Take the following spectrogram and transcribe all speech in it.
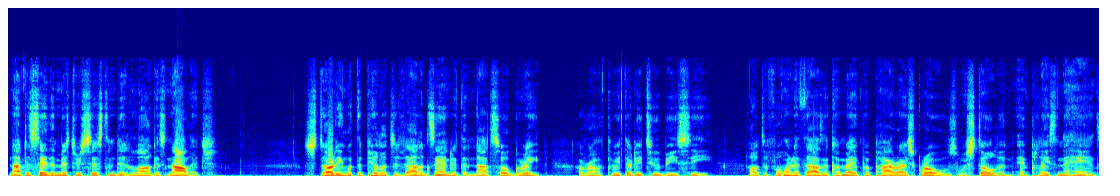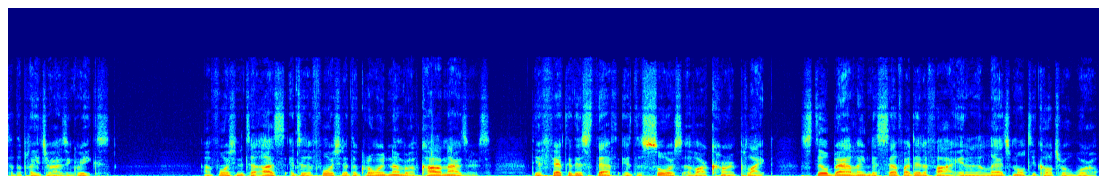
Not to say the mystery system didn't log its knowledge. Starting with the pillage of Alexander the Not So Great around 332 BC, up to 400,000 Kemetic papyri scrolls were stolen and placed in the hands of the plagiarizing Greeks. Unfortunate to us and to the fortune of the growing number of colonizers, the effect of this theft is the source of our current plight, still battling to self identify in an alleged multicultural world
